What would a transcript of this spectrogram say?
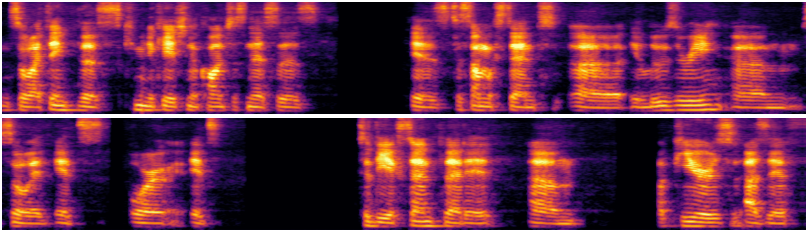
and so I think this communication of consciousness is is to some extent uh, illusory. Um, so it, it's or it's to the extent that it um, appears as if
